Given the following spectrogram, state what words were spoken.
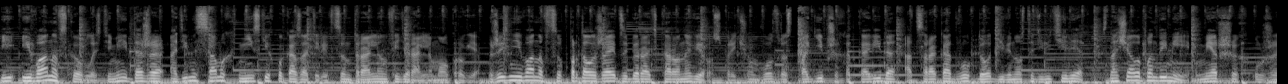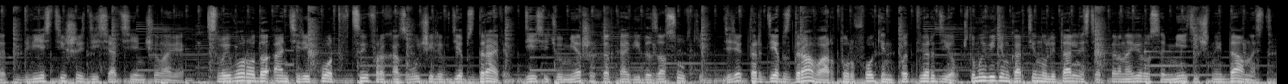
И Ивановская область имеет даже один из самых низких показателей в Центральном федеральном округе. Жизнь ивановцев продолжает забирать коронавирус, причем возраст погибших погибших от ковида от 42 до 99 лет. С начала пандемии умерших уже 267 человек. Своего рода антирекорд в цифрах озвучили в Депздраве – 10 умерших от ковида за сутки. Директор Депздрава Артур Фокин подтвердил, что мы видим картину летальности от коронавируса месячной давности,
